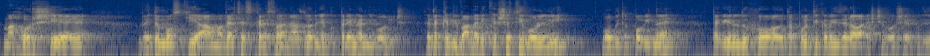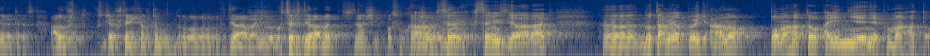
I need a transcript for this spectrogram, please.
má horšie vedomosti a má viacej skreslené názory ako priemerný volič. Teda keby v Amerike všetci volili, bolo by to povinné, tak jednoducho tá politika vyzerala ešte horšie, ako vyzerá teraz. Ale už, už, už nechám k tomu vzdelávaniu, lebo chceš vzdelávať našich poslucháčov. Chcem, chcem ich vzdelávať. No tam je odpoveď áno, pomáha to, aj nie, nepomáha to.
